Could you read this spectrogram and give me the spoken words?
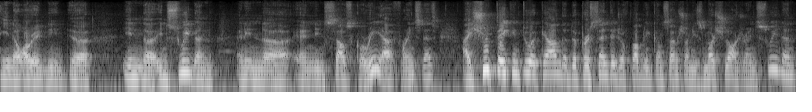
in, or in, uh, in, uh, in Sweden and in, uh, and in South Korea, for instance, I should take into account that the percentage of public consumption is much larger in Sweden,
